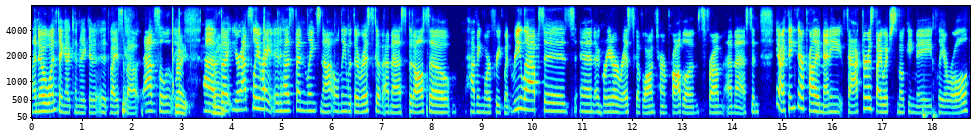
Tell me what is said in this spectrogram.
I know one thing I can make advice about. Absolutely. Right. Uh, right. But you're absolutely right. It has been linked not only with the risk of MS, but also having more frequent relapses and a greater risk of long-term problems from MS. And you know, I think there are probably many factors by which smoking may play a role.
